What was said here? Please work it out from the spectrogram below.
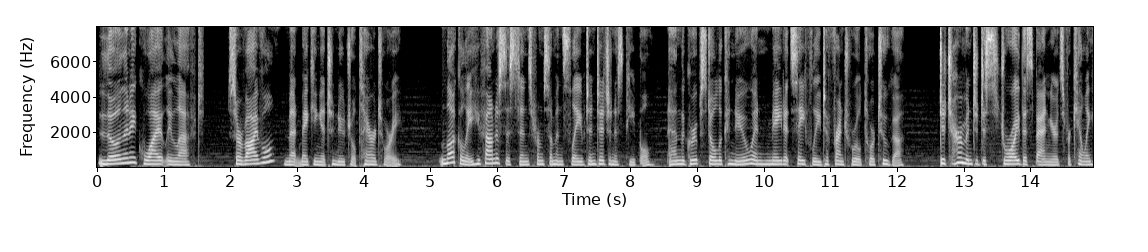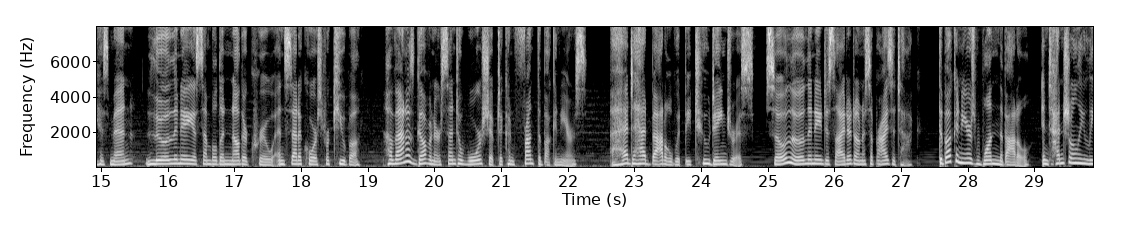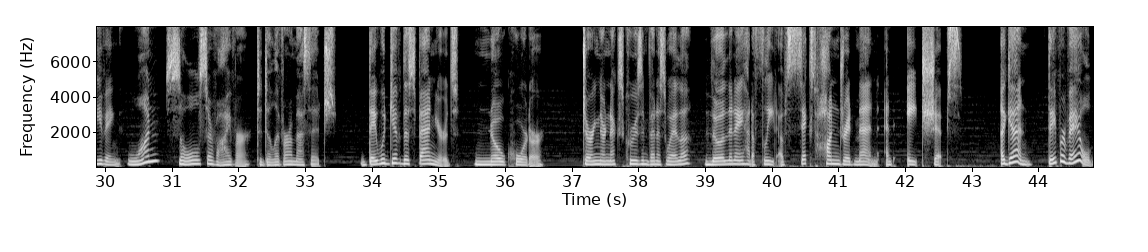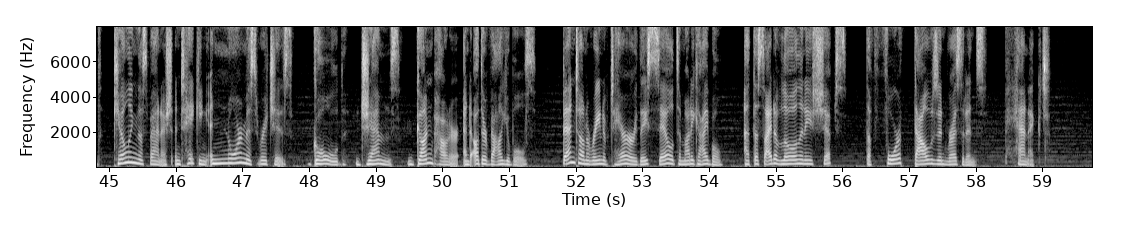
L'Olonnais quietly left, Survival meant making it to neutral territory. Luckily, he found assistance from some enslaved indigenous people, and the group stole a canoe and made it safely to French ruled Tortuga. Determined to destroy the Spaniards for killing his men, L'Olonnais assembled another crew and set a course for Cuba. Havana's governor sent a warship to confront the buccaneers. A head to head battle would be too dangerous, so L'Olonnais decided on a surprise attack. The Buccaneers won the battle, intentionally leaving one sole survivor to deliver a message. They would give the Spaniards no quarter. During their next cruise in Venezuela, L'Olonnais had a fleet of 600 men and eight ships. Again, they prevailed, killing the Spanish and taking enormous riches gold, gems, gunpowder, and other valuables. Bent on a reign of terror, they sailed to Maracaibo. At the sight of L'Olonnais' ships, the 4,000 residents panicked.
